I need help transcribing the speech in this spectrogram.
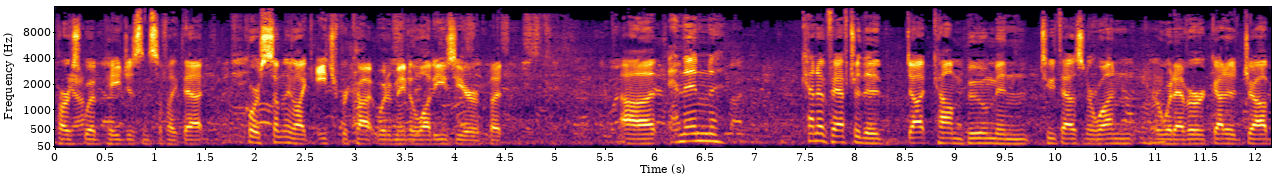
parse yeah. web pages and stuff like that. Of course, something like Hpricot would have made it a lot easier, but uh, and then kind of after the dot com boom in 2001 mm-hmm. or whatever, got a job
